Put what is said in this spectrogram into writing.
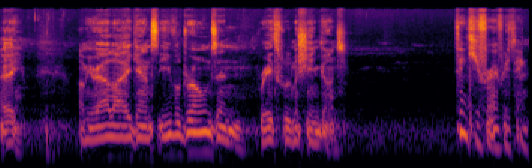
Hey, I'm your ally against evil drones and wraiths with machine guns. Thank you for everything.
